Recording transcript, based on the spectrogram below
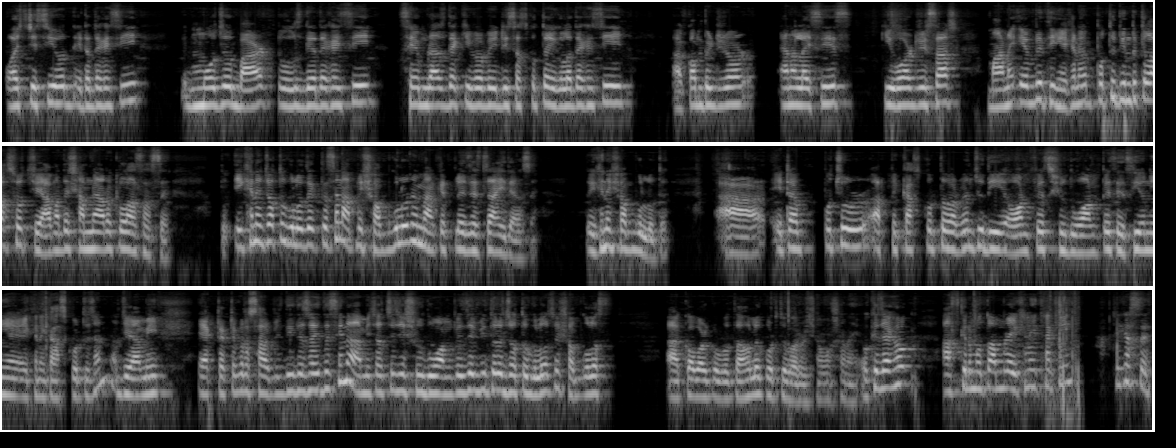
ওয়েস্ট এসিও এটা দেখাইছি মোজো বার টুলস দিয়ে দেখাইছি সেম রাজ দিয়ে কীভাবে রিসার্চ করতে এগুলো দেখাইছি কম্পিউটার অ্যানালাইসিস কিওয়ার্ড রিসার্চ মানে এভরিথিং এখানে প্রতিদিন তো ক্লাস হচ্ছে, আমাদের সামনে আরও ক্লাস আছে। তো এখানে যতগুলো দেখতেছেন, আপনি সবগুলোরই মার্কেট প্লেসের চাহিদা আছে। তো এখানে সবগুলোতে। আর এটা প্রচুর আপনি কাজ করতে পারবেন, যদি ওয়ান পেজ শুধু ওয়ান পেজ এসিও নিয়ে এখানে কাজ করতে চান। যে আমি একটা একটা করে সার্ভিস দিতে চাইতেছি না, আমি চাচ্ছি যে শুধু ওয়ান পেজের ভিতরে যতগুলো আছে, সবগুলো কভার করব, তাহলে করতে পারো সমস্যা নাই। ওকে যাই হোক, আজকের মতো আমরা এখানেই থাকি, ঠিক আছে?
